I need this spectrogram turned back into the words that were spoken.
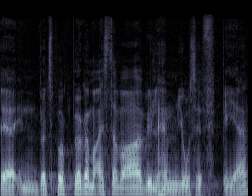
der in Würzburg Bürgermeister war, Wilhelm Josef Beer,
